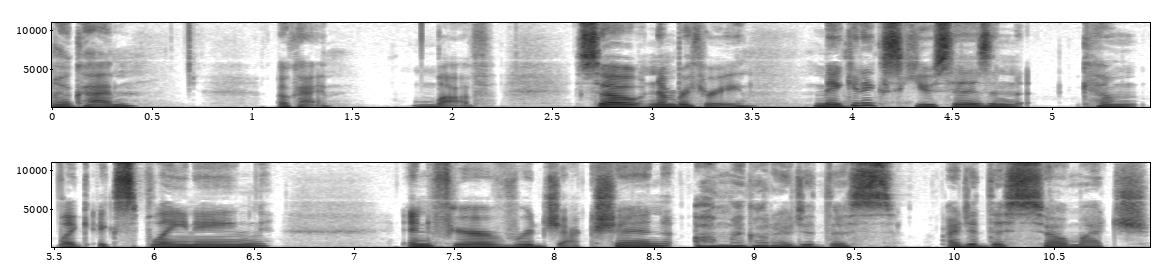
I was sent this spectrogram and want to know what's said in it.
Okay. Okay. Love. So, number three, making excuses and com- like explaining in fear of rejection. Oh my God, I did this. I did this so much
